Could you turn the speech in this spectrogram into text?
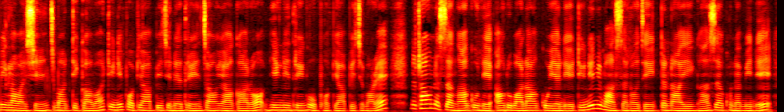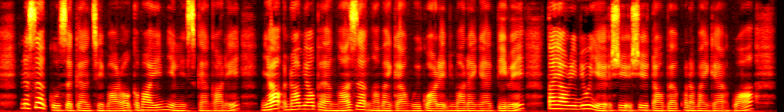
မင်္ဂလာပါရှင်ကျွန်မတီကာပါဒီနေ့ဖော်ပြပေးခြင်းတဲ့သတင်းအကြောင်းအရာကတော့မြင်းလင်းသတင်းကိုဖော်ပြပေးခြင်းပါတယ်2025ခုနှစ်အောက်တိုဘာလ9ရက်နေ့ဒီနေ့မြန်မာစံတော်ချိန်တနာရီ58မိနစ်29စက္ကန့်ချိန်မှာတော့ကဘာအေးမြင်းလင်းစကန်ကနေမြောက်အနောက်မြောက်ဘက်55မိုင်ခန့်ဝေးကွာတဲ့မြန်မာနိုင်ငံပြည်တွင်တာယာရီမြို့ရဲ့အရှိအရှိတောင်ဘက်9မိုင်ခန့်အကွာ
